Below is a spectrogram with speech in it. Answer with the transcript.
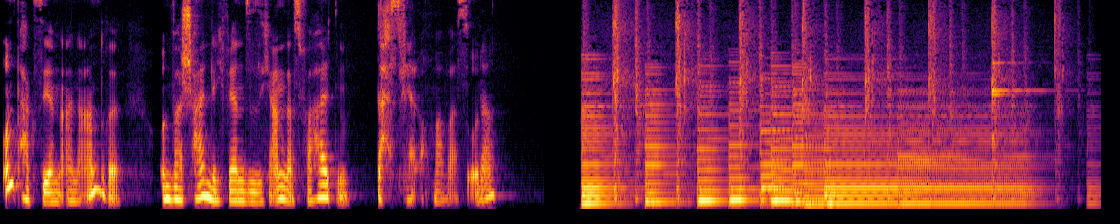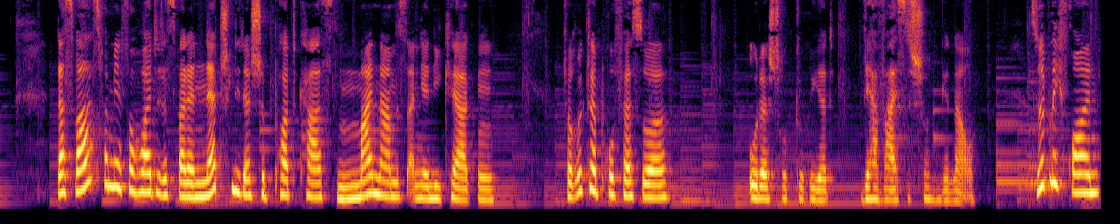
und pack sie in eine andere. Und wahrscheinlich werden sie sich anders verhalten. Das wäre doch mal was, oder? Das war's von mir für heute. Das war der Natural Leadership Podcast. Mein Name ist Anja Niekerken. Verrückter Professor oder strukturiert. Wer weiß es schon genau. Es würde mich freuen,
